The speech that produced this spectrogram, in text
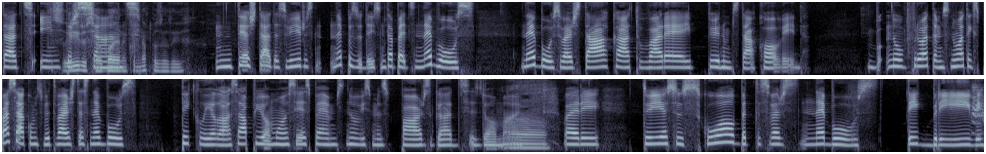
Tāds Tas vīrus jau nekur interesants. nepazudīs. Mm, Tieši tā, tas vīrus nepazudīs, un tāpēc nebūs, nebūs vairs tā, kā tu varēji pirms tā Covid. B nu, protams, notiks pasākums, bet vairs tas nebūs tik lielās apjomos, iespējams, nu, vismaz pāris gadus, es domāju. Jā. Vai arī tu ies uz skolu, bet tas vairs nebūs tik brīvi.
